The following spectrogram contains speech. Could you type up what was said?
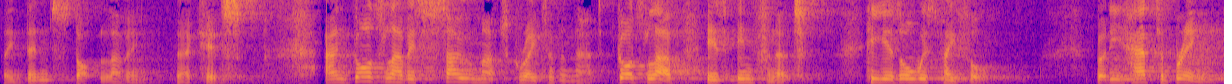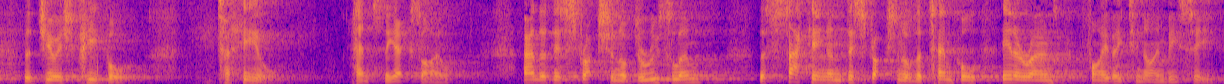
They didn't stop loving their kids. And God's love is so much greater than that. God's love is infinite. He is always faithful. But He had to bring the Jewish people to heel hence the exile, and the destruction of Jerusalem, the sacking and destruction of the temple in around 589 BC.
